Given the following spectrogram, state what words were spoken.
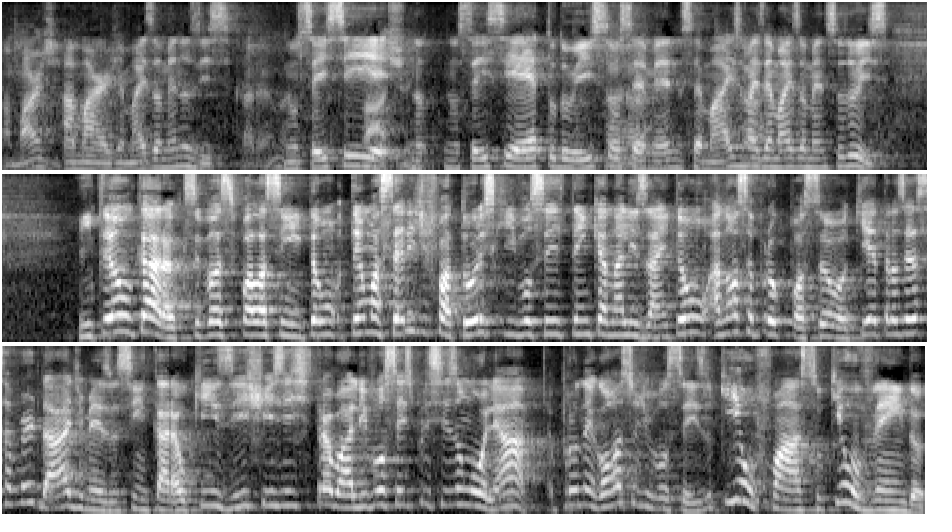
A margem? A margem, é mais ou menos isso. Caramba. Não sei se, Baixo, não, não sei se é tudo isso ou se é menos, se é mais, mas Tá. é mais ou menos tudo isso. Então, cara, se você fala assim, então tem uma série de fatores que você tem que analisar. Então, a nossa preocupação aqui é trazer essa verdade mesmo, assim, cara, o que existe, existe trabalho e vocês precisam olhar pro negócio de vocês. O que eu faço, o que eu vendo?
